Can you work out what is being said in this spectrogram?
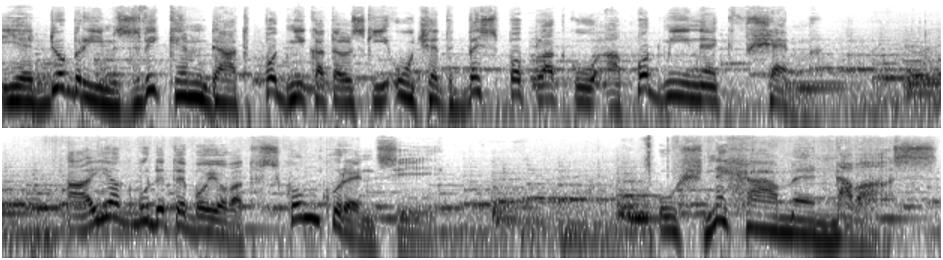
je dobrým zvykem dát podnikatelský účet bez poplatků a podmínek všem. A jak budete bojovat s konkurencí? Už necháme na vás.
